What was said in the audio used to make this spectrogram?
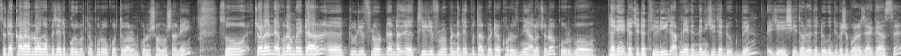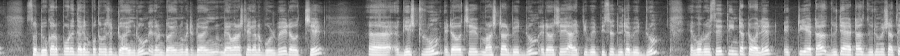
সো এটা কালার রং আপনি চাইলে পরিবর্তন করেও করতে পারবেন, কোনো সমস্যা নেই। সো চলেন, এখন আমরা এটার টু ডি ফ্লোর প্ল্যানটা থ্রি ডি ফ্লোর প্ল্যানটা দেখব, তারপর এটার খরচ নিয়ে আলোচনা করব। দেখেন, এটা হচ্ছে এটা থ্রি ডি আপনি এখান থেকে নিচেতে ঢুকবেন। এই যে এই দরজা মধ্যে ঢুকে দুই পাশে বসার জায়গা আছে। সো ঢোকার পরে দেখেন প্রথমে হচ্ছে ড্রয়িং রুম এখানে ড্রয়িং রুম এটা ড্রয়িং মেহমান আসলে এখানে বসবে। এটা হচ্ছে গেস্ট রুম এটা হচ্ছে মাস্টার বেডরুম এটা হচ্ছে আরেকটি বেড পিসে দুইটা বেডরুম এবং রয়েছে তিনটা টয়লেট একটি অ্যাটাচ দুইটা অ্যাটাচ দুই রুমের সাথে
